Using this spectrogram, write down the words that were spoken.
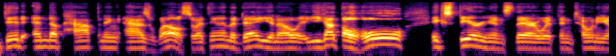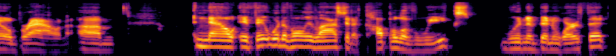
did end up happening as well. So at the end of the day, you know, you got the whole experience there with Antonio Brown. Um, now, if it would have only lasted a couple of weeks, wouldn't have been worth it,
